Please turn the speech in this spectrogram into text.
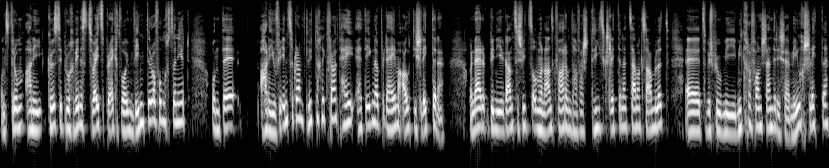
Und darum habe ich gewusst, ich brauche wie ein zweites Projekt, das im Winter auch funktioniert. Und dann habe ich auf Instagram die Leute gefragt, hey, hat irgendjemand daheim alte Schlitten? Und dann bin ich in der ganzen Schweiz umeinander gefahren und habe fast 30 Schlitten zusammengesammelt. Äh, zum Beispiel mein Mikrofonständer ist ein Milchschlitten.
